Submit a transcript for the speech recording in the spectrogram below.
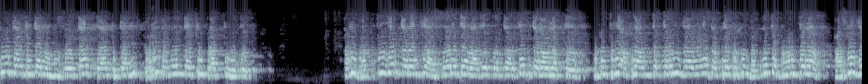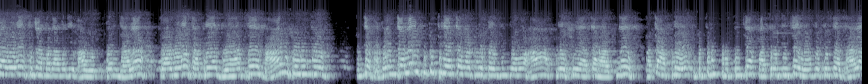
तू ज्या ठिकाणी मिसळतात त्या ठिकाणी घरी भगवंताची प्राप्ती होते. आणि भक्ती जर करायची असेल त्या राजे प्रकारचंच करावं लागते? कुठेतरी आपल्या अंतकरण ज्या वेळेस आपल्यापासून भगवंत दूर केला असं ज्या वेळेस त्याच्या मनामध्ये भाव उत्पन्न झाला त्यावेळेस आपल्या देहाचं भान सोडून देऊन आणि भगवंतालाही कुठेतरी याचा वाटलं पाहिजे बाबा हा आपल्याशिवाय आता राहत नाही. आता आपल्या हे कुठेतरी कृतीच्या पात्रतेच्या योग्यतेचा झाला.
